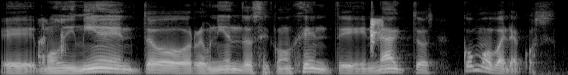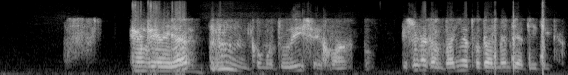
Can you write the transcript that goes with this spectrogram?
eh, movimiento, reuniéndose con gente en actos? ¿Cómo va la cosa? En realidad, como tú dices, Juan, es una campaña totalmente atípica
